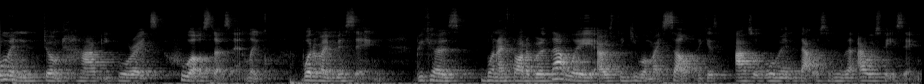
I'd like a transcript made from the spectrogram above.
women don't have equal rights who else doesn't? Like what am i missing because when i thought about it that way i was thinking about myself because as a woman that was something that i was facing.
